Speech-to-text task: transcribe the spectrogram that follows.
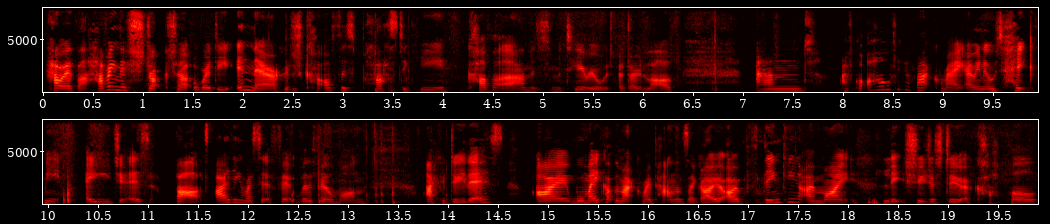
However, having this structure already in there, I could just cut off this plasticky cover and this material, which I don't love. And I've got a whole thing of macrame. I mean, it would take me ages, but I think if I sit a fit with a film on, I could do this. I will make up the macrame pattern as I go. I'm thinking I might literally just do a couple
